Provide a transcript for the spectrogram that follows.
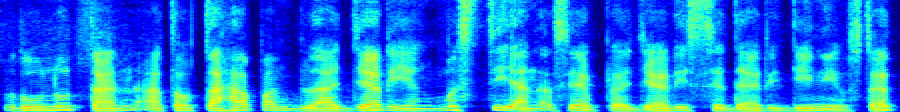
runutan atau tahapan belajar yang mesti anak saya pelajari sedari dini Ustadz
